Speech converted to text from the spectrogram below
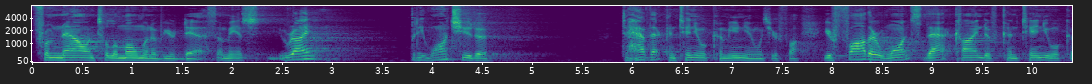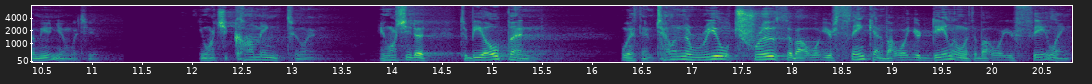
from now until the moment of your death. I mean, it's right. But He wants you to, to have that continual communion with your Father. Your Father wants that kind of continual communion with you. He wants you coming to Him. He wants you to, to be open with Him. Tell Him the real truth about what you're thinking, about what you're dealing with, about what you're feeling.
